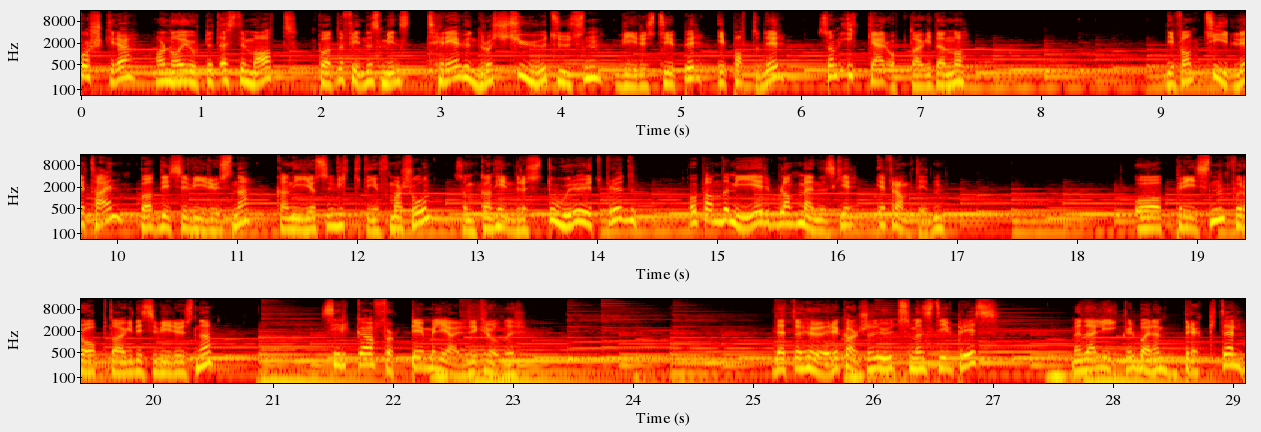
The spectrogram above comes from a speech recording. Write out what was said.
Forskere har nå gjort et estimat på at det finnes minst 320 000 virustyper i pattedyr som ikke er oppdaget ennå. De fant tydelige tegn på at disse virusene kan gi oss viktig informasjon som kan hindre store utbrudd og pandemier blant mennesker i framtiden. Og prisen for å oppdage disse virusene? Ca. 40 milliarder kroner. Dette hører kanskje ut som en stiv pris, men det er likevel bare en brøkdel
